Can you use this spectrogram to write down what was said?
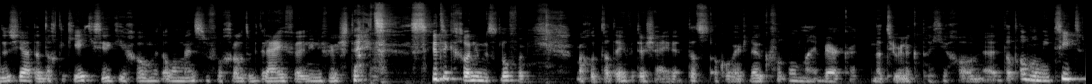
dus ja, dan dacht ik, jeetje, zit ik hier gewoon met allemaal mensen van grote bedrijven en universiteit. zit ik gewoon in mijn sloffen. Maar goed, dat even terzijde. Dat is ook alweer het leuke van online werken. Natuurlijk, dat je gewoon uh, dat allemaal niet ziet.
